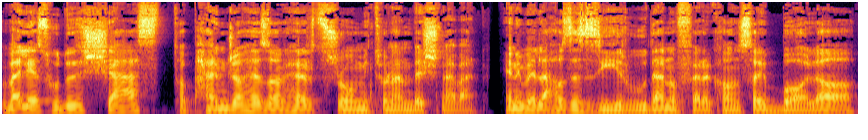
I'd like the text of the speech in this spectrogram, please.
ولی از حدود 60 تا 50 هزار هرتز رو می‌تونن بشنون. یعنی به لحاظ زیر بودن و فرکانس های بالا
